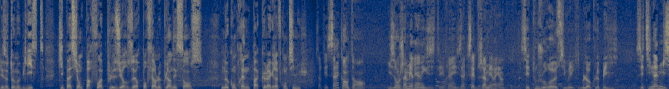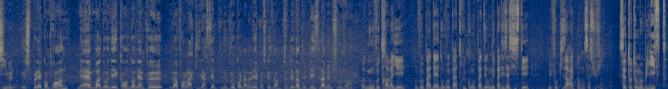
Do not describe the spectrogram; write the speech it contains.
Les automobilistes, qui patientent parfois plusieurs heures pour faire le plein d'essence, ne comprennent pas que la grève continue. Ça fait 50 ans, ils n'ont jamais rien existé, ils acceptent jamais rien. C'est toujours eux, si vous voulez, qui bloquent le pays. C'est inadmissible. Je peux les comprendre, mais à un moment donné, quand on donne un peu, il va falloir qu'ils acceptent le peu qu'on a donné, parce que dans toutes les entreprises, c'est la même chose. Hein. Euh, nous, on veut travailler, on veut pas d'aide, on veut pas de trucs, on n'est pas des assistés, mais il faut qu'ils arrêtent maintenant, ça suffit. Cet automobiliste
